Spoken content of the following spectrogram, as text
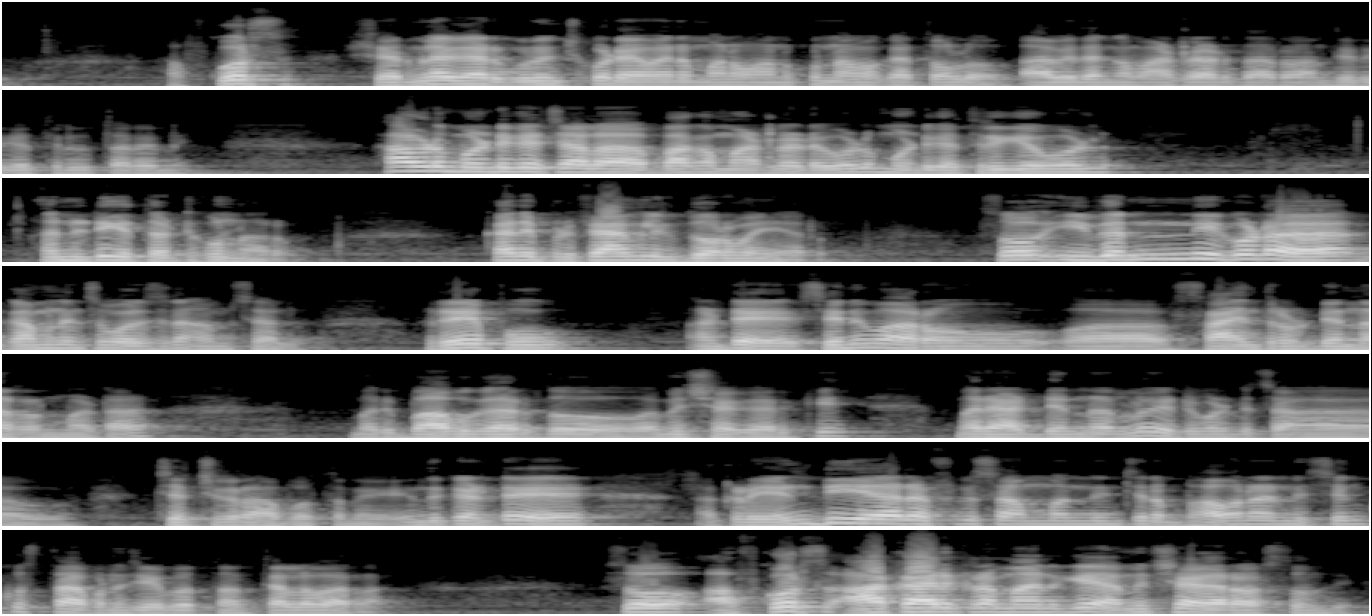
అఫ్ కోర్స్ షర్మిల గారి గురించి కూడా ఏమైనా మనం అనుకున్నాము గతంలో? ఆ విధంగా మాట్లాడతారు అంత ఇదిగా తిరుగుతారని. ఆవిడ మొండిగా చాలా బాగా మాట్లాడేవాళ్ళు మొండిగా తిరిగేవాళ్ళు అన్నిటికీ తట్టుకున్నారు. కానీ ఇప్పుడు ఫ్యామిలీకి దూరం అయ్యారు సో ఇవన్నీ కూడా గమనించవలసిన అంశాలు. రేపు అంటే శనివారం సాయంత్రం డిన్నర్ అనమాట మరి బాబు గారితో అమిత్ షా గారికి మరి ఆ డిన్నర్లో ఎటువంటి చా- చర్చకు రాబోతున్నాయి. ఎందుకంటే అక్కడ ఎన్డీఆర్ఎఫ్కి సంబంధించిన భవనాన్ని శంకుస్థాపన చేయబోతున్నారు తెల్లవారున. సో కోర్స్ ఆ కార్యక్రమానికే అమిత్ షా గారు వస్తుంది.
